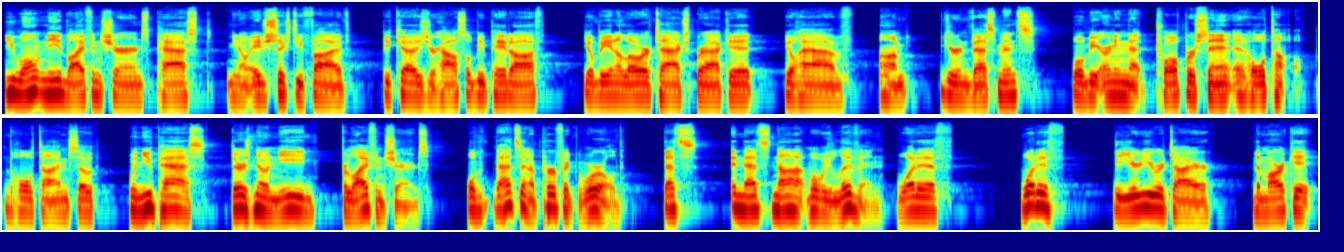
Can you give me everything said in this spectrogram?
you won't need life insurance past, you know, age 65 because your house will be paid off, you'll be in a lower tax bracket, you'll have um your investments will be earning that 12% at whole time the whole time. So when you pass, there's no need for life insurance. Well, that's in a perfect world. That's and that's not what we live in. What if what if the year you retire, the market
